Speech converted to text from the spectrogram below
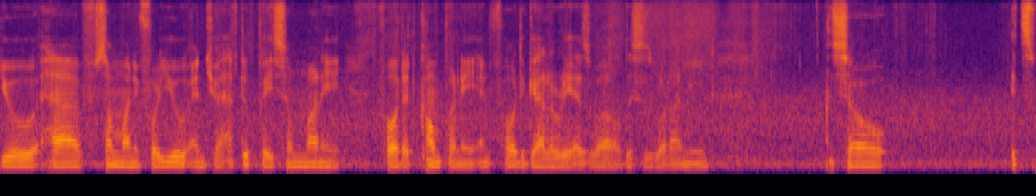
you have some money for you and you have to pay some money for that company and for the gallery as well. This is what I mean. So it's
